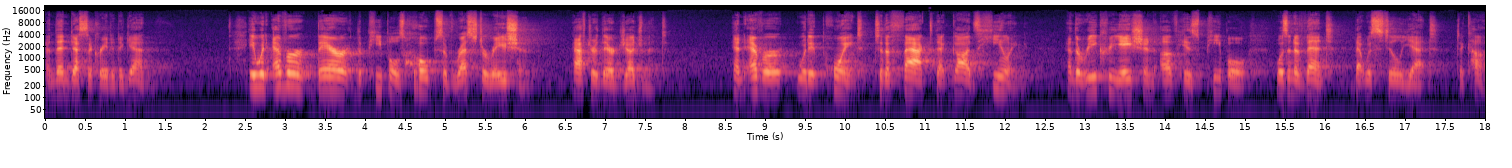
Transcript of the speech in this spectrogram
and then desecrated again. It would ever bear the people's hopes of restoration after their judgment, and ever would it point to the fact that God's healing and the recreation of his people was an event that was still yet to come.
